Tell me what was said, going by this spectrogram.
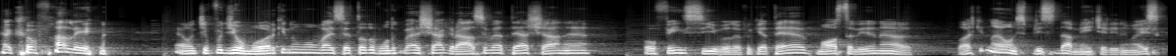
É que eu falei, né? É um tipo de humor que não vai ser todo mundo que vai achar graça e vai até achar, né, ofensivo, né? Porque até mostra ali, né? Lógico que não, explicitamente ali, né? Mas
